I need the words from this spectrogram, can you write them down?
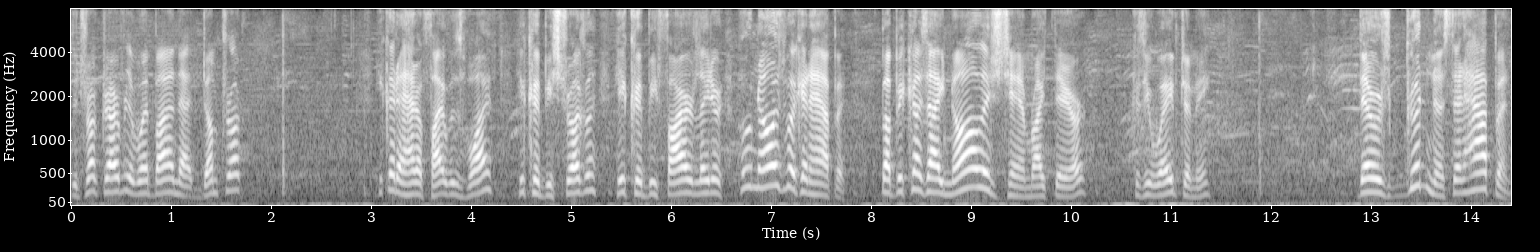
the truck driver that went by in that dump truck, he could have had a fight with his wife. He could be struggling. He could be fired later. Who knows what can happen? But because I acknowledged him right there, because he waved to me, there's goodness that happened.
